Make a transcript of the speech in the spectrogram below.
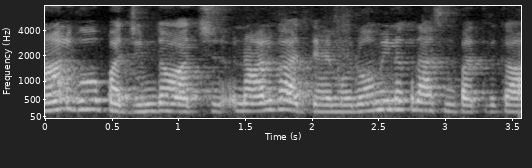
నాలుగు పద్దెనిమిదో వచ్చ నాలుగో అధ్యాయము రోమిలకు రాసిన పత్రిక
